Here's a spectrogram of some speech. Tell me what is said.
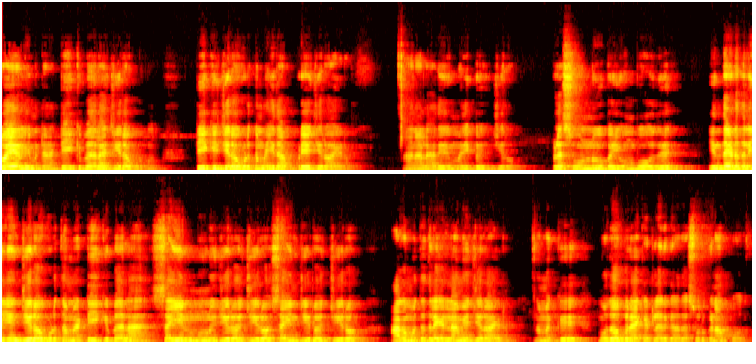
லோயர் லிமிட்னா டீக்கு பதிலாக ஜீரோ கொடுக்கணும். டீக்கு ஜீரோ கொடுத்தோம்னா இது அப்படியே ஜீரோ ஆகிடும் அதனால் அது மதிப்பு ஜீரோ ப்ளஸ் ஒன்று பை ஒம்பது இந்த இடத்துலையும் ஜீரோ கொடுத்தோம்னா டீக்கு பதிலாக சைன் மூணு zero zero sine zero zero ஆக மொத்தத்தில் எல்லாமே ஜீரோ ஆகிடும் நமக்கு மொதல் ப்ராக்கெட்டில் இருக்கிறத சுருக்கினா போதும்.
